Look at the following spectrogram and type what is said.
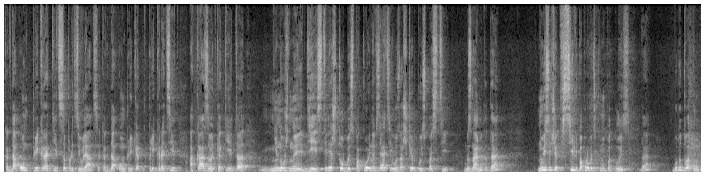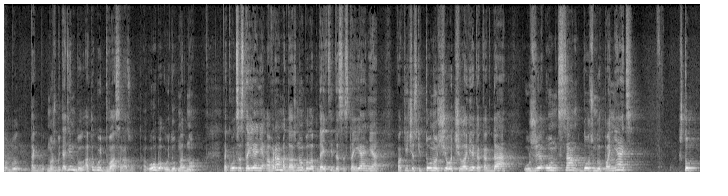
когда он прекратит сопротивляться, когда он прекратит оказывать какие-то ненужные действия, чтобы спокойно взять его за шкирку и спасти. Мы знаем это, да? Но если человек в силе, попробуйте к нему подплыть, да? Будут два трупа. Так, может быть, один был, а то будет два сразу. Оба уйдут на дно. Так вот, состояние Авраама должно было дойти до состояния фактически тонущего человека, когда уже он сам должен был понять, что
